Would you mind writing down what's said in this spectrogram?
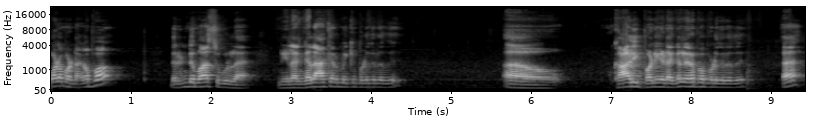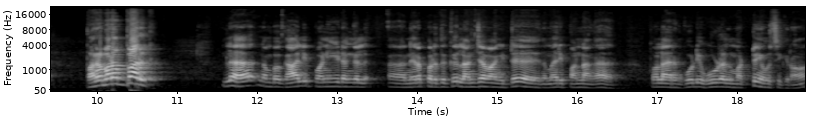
போட மாட்டாங்க அப்போ இந்த ரெண்டு மாதத்துக்குள்ள நிலங்கள் ஆக்கிரமிக்கப்படுகிறது. காலி பணியிடங்கள் நிரப்பப்படுகிறது. பரபரப்பாக இருக்கு. இல்லை நம்ம காலி பணியிடங்கள் நிரப்புறதுக்கு லஞ்சம் வாங்கிட்டு இந்த மாதிரி பண்ணாங்க. தொள்ளாயிரம் கோடி ஊழல் மட்டும் யோசிக்கிறோம்.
